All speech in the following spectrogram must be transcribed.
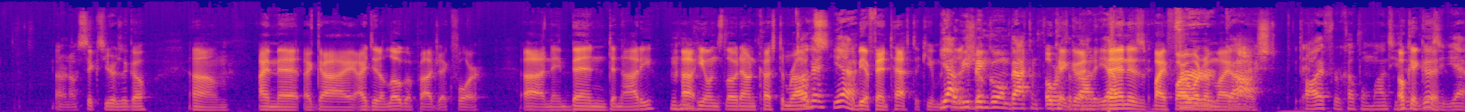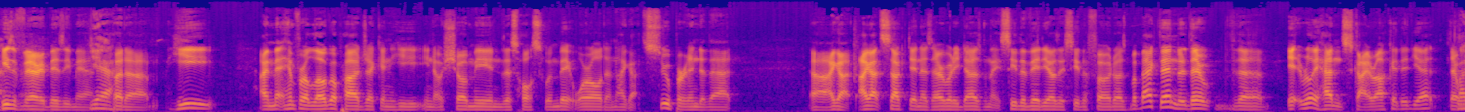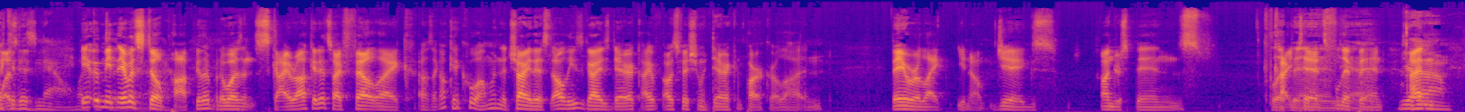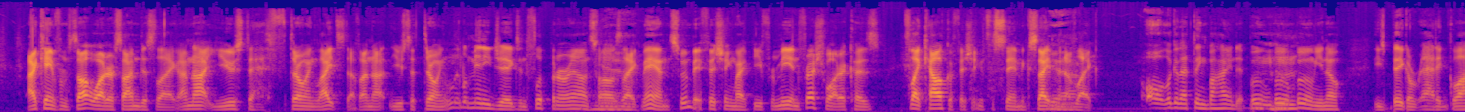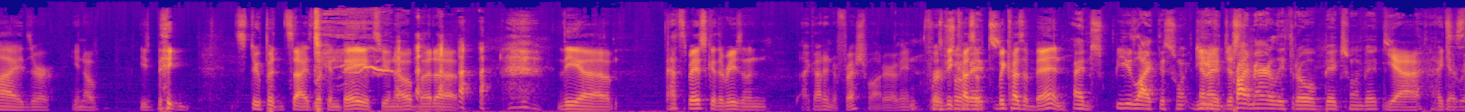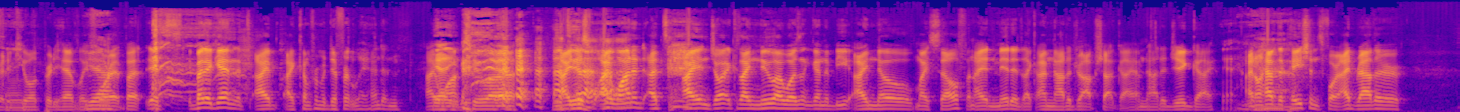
I don't know six years ago. Um, I met a guy I did a logo project for. Uh, named Ben Donati. Uh, he owns Lowdown Custom Rods. Mm-hmm. Okay, yeah. Would be a fantastic human. Yeah, we've show. been going back and forth Okay, good. about it. Yeah. Ben is by far For, one of my gosh, probably for a couple months. He's Okay, good. busy, Yeah, He's a very busy man. Yeah. But um, he, I met him for a logo project, and he, you know, showed me in this whole swim bait world, and I got super into that. Uh, I got I got sucked in as everybody does when they see the videos, they see the photos. But back then, there the it really hadn't skyrocketed yet. There like was it is now. Like it, I mean, it was still popular, but it wasn't skyrocketed. So I felt like I was like, okay, cool. I'm going to try this. All these guys, Derek, I, I was fishing with Derek and Parker a lot, and they were like, you know, jigs, underspins, Flipping, kite tits, flipping. Yeah. I'm- I came from saltwater, so I'm just like I'm not used to throwing light stuff. I'm not used to throwing little mini jigs and flipping around. So I was like, man, swim bait fishing might be for me in freshwater because it's like calico fishing. It's the same excitement Yeah. of like, oh, look at that thing behind it, boom, Mm-hmm. boom, boom. You know, these big erratic glides or you know these big stupid sized looking baits. You know, but uh, the uh, that's basically the reason I got into freshwater. I mean, For was because of because of Ben. And you like this one? Do And you I just- primarily throw big swim baits? Yeah, I get his thing. ridiculed pretty heavily Yeah. for it, but it's but again, it's, I I come from a different land and I Yeah, want you- to. Uh, I just I wanted I, I enjoy it because I knew I wasn't going to be. I know myself, and I admitted like I'm not a drop shot guy. I'm not a jig guy. I don't have the patience for it. I'd rather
